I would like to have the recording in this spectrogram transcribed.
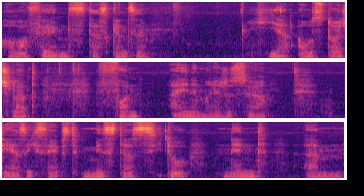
Horrorfilms, das Ganze hier aus Deutschland von einem Regisseur, der sich selbst Mr. Cito nennt. Ähm,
